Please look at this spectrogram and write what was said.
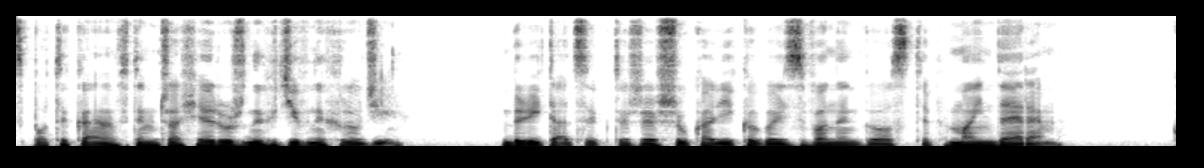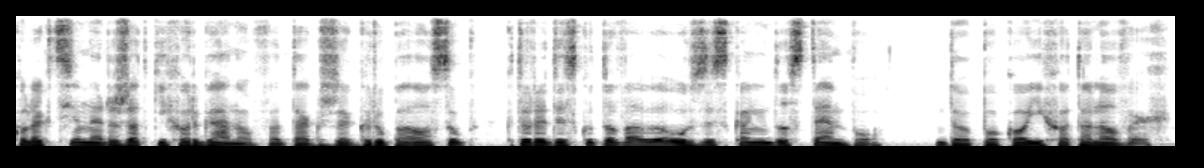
Spotykałem w tym czasie różnych dziwnych ludzi. Byli tacy, którzy szukali kogoś zwanego Stepminderem, kolekcjoner rzadkich organów, a także grupa osób, które dyskutowały o uzyskaniu dostępu do pokoi hotelowych.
